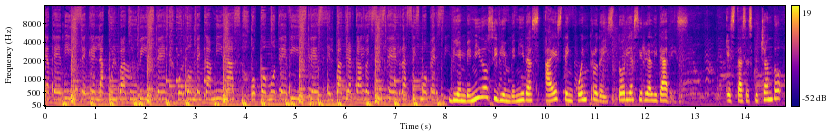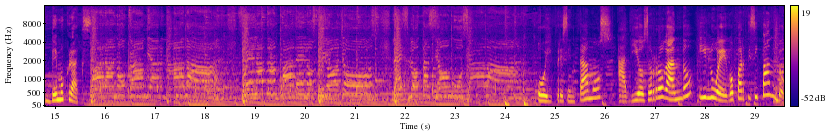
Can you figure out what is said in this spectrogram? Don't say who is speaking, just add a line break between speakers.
conciencia te dice que la culpa tuviste por dónde caminas o cómo te vistes. El patriarcado existe, el racismo persiste.
Bienvenidos y bienvenidas a este encuentro de historias y realidades. Estás escuchando Democrats.
Para no
Hoy presentamos a Dios rogando y luego participando.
